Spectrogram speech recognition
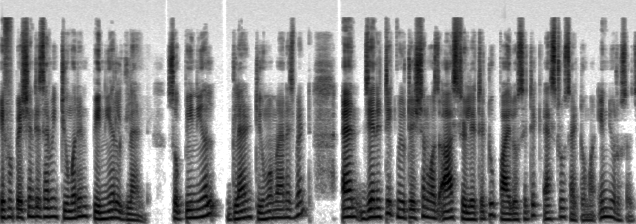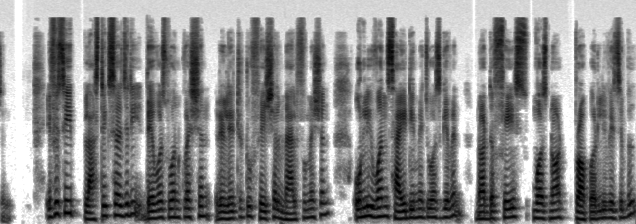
if a patient is having tumor in pineal gland? So pineal gland tumor management and genetic mutation was asked related to pilocytic astrocytoma in neurosurgery. If you see plastic surgery, there was one question related to facial malformation. Only one side image was given, not the face was not properly visible.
